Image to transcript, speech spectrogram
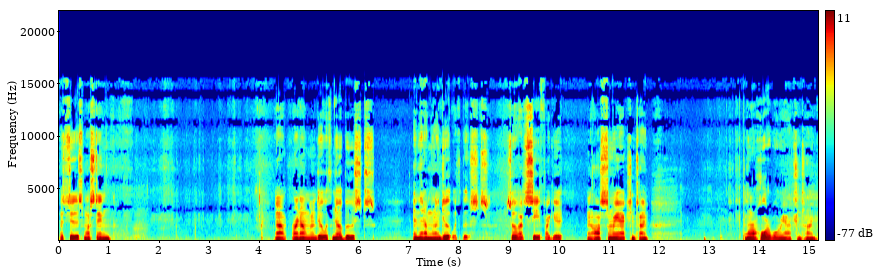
Let's do this Mustang. Now, right now I'm going to do it with no boosts, and then I'm going to do it with boosts. So let's see if I get an awesome reaction time or a horrible reaction time.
